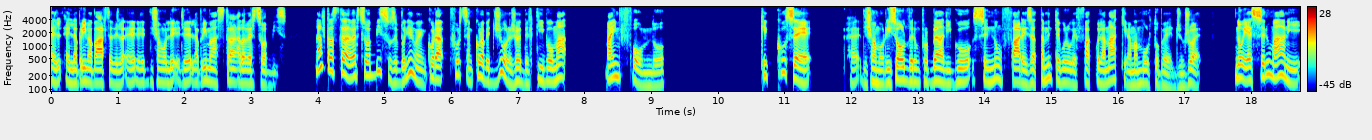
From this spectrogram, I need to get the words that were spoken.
è, è la prima parte, del, è, diciamo, le, le, la prima strada verso l'abisso. L'altra strada verso l'abisso, se vogliamo, è ancora, forse ancora peggiore, cioè del tipo, ma, ma in fondo, che cos'è, eh, diciamo, risolvere un problema di Go se non fare esattamente quello che fa quella macchina, ma molto peggio? Cioè, noi esseri umani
